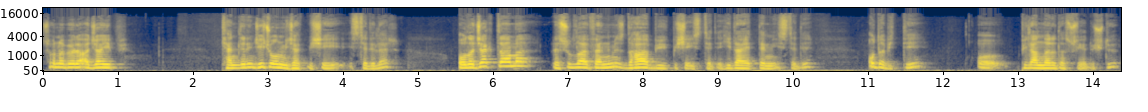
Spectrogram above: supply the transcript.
Sonra böyle acayip kendilerince hiç olmayacak bir şey istediler. Olacaktı ama Resulullah Efendimiz daha büyük bir şey istedi. Hidayetlerini istedi. O da bitti. O planları da suya düştü.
